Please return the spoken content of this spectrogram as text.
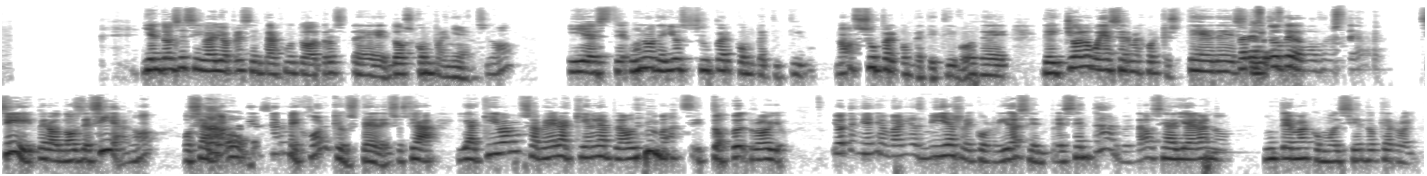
y entonces iba yo a presentar junto a otros eh, dos compañeros, ¿no? Y este, uno de ellos súper competitivo. ¿no? Súper competitivo, de, de yo lo voy a hacer mejor que ustedes. Pero esto es de overstep. Sí, pero nos decía, ¿no? O sea, ah, yo oh. voy a hacer mejor que ustedes. O sea, y aquí vamos a ver a quién le aplauden más y todo el rollo. Yo tenía ya varias millas recorridas en presentar, ¿verdad? O sea, ya era no, un tema como diciendo qué rollo.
